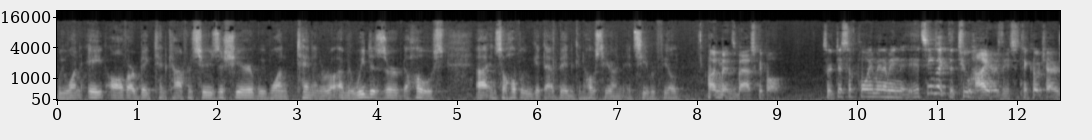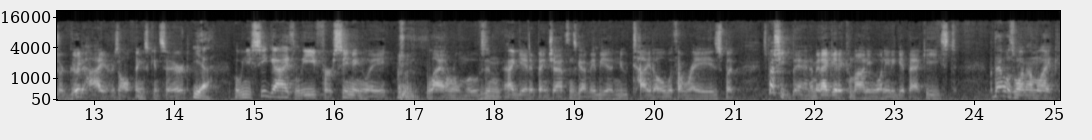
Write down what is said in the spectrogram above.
We won eight all of our Big Ten conference series this year. We've won 10 in a row. I mean, we deserve to host, uh, and so hopefully we get that bid and can host here on, at Siebert Field. On men's basketball. There disappointment? I mean, it seems like the two hires, the assistant coach hires, are good hires, all things considered. Yeah. But when you see guys leave for seemingly lateral moves, and I get it, Ben Johnson's got maybe a new title with a raise, but especially Ben. I mean, I get it, Kimani wanting to get back east. But that was one I'm like,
